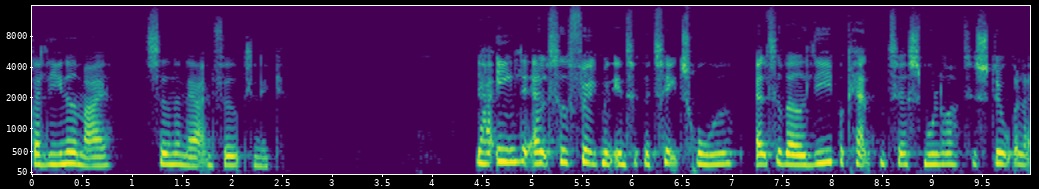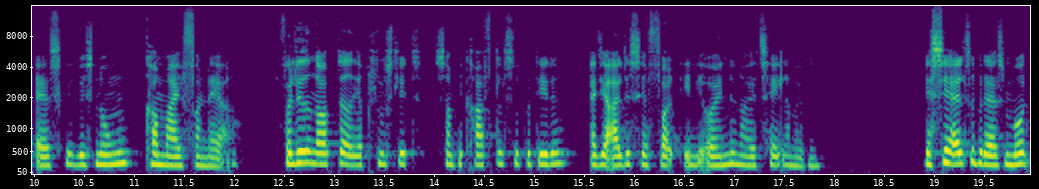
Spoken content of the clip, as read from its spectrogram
der lignede mig, siddende nær en fødeklinik. Jeg har egentlig altid følt min integritet truet, altid været lige på kanten til at smuldre til støv eller aske, hvis nogen kom mig for nær. Forleden opdagede jeg pludselig, som bekræftelse på dette, at jeg aldrig ser folk ind i øjnene, når jeg taler med dem. Jeg ser altid på deres mund,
